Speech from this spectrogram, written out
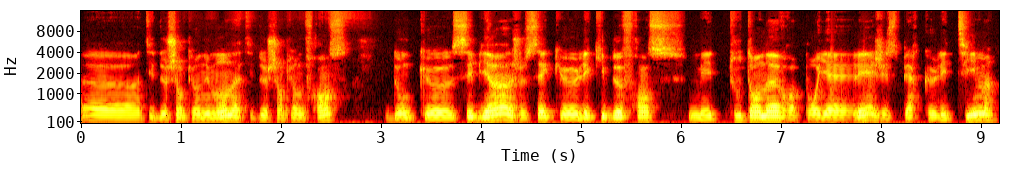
Euh, un titre de champion du monde, un titre de champion de France. Donc c'est bien. Je sais que l'équipe de France met tout en œuvre pour y aller. J'espère que les teams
